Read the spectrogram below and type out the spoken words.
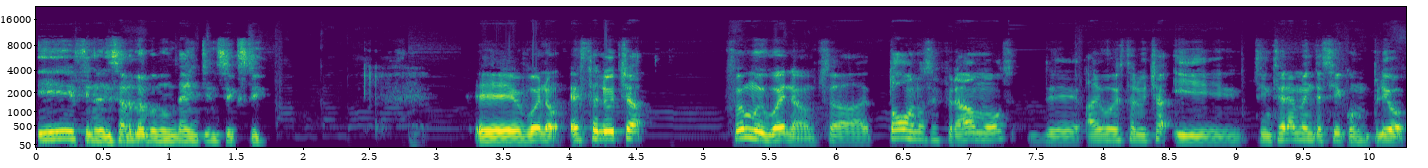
y finalizarlo con un 1960. Eh, bueno, esta lucha fue muy buena, o sea, todos nos esperábamos de algo de esta lucha y sinceramente sí cumplió.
